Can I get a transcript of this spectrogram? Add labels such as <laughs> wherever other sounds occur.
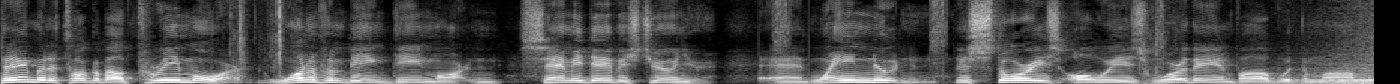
Today I'm going to talk about three more, one of them being Dean Martin, Sammy Davis Jr., and Wayne Newton. This story's always were they involved with the mob?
